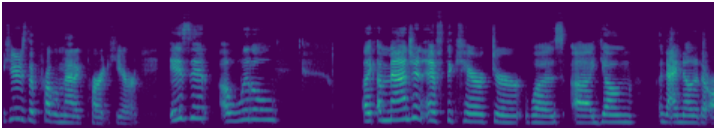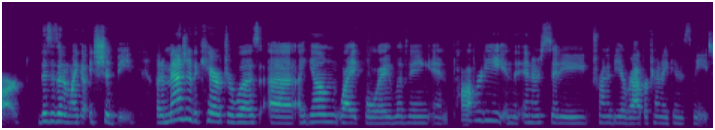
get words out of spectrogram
here's the problematic part here. Is it a little like imagine if the character was a young and I know that there are. This isn't like a, it should be. But imagine if the character was a, a young white boy living in poverty in the inner city, trying to be a rapper, trying to make ends meet.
